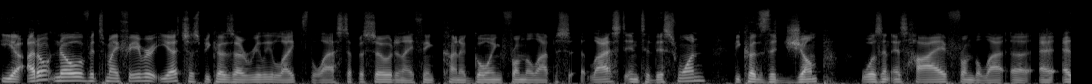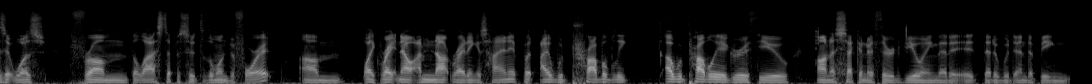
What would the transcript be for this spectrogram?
Yeah, I don't know if it's my favorite yet, just because I really liked the last episode, and I think kind of going from the lapis- last into this one, because the jump wasn't as high from the la- uh, as it was from the last episode to the one before it. Um, like right now, I'm not writing as high on it, but I would probably I would probably agree with you on a second or third viewing that it, it that it would end up being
